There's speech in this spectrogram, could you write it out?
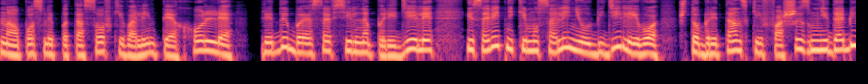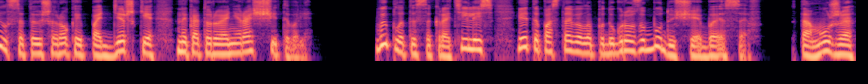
Но после потасовки в Олимпия-Холле ряды БСФ сильно поредели, и советники Муссолини убедили его, что британский фашизм не добился той широкой поддержки, на которую они рассчитывали. Выплаты сократились, и это поставило под угрозу будущее БСФ. К тому же,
